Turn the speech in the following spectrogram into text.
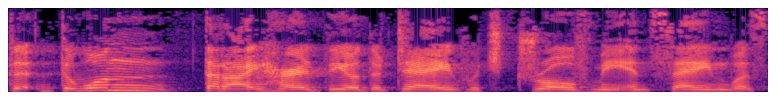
the the one that I heard the other day, which drove me insane, was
